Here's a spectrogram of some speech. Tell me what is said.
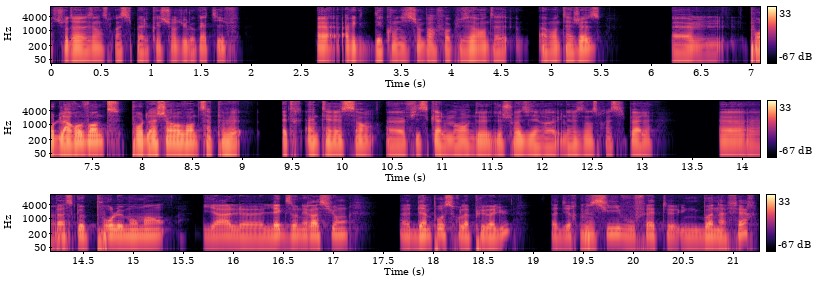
sur des résidences principales que sur du locatif, euh, avec des conditions parfois plus avanta- avantageuses. Euh, pour de la revente, pour de l'achat-revente, ça peut être intéressant euh, fiscalement de, de choisir une résidence principale. Parce que pour le moment, il y a le- l'exonération euh, d'impôt sur la plus-value. C'est-à-dire que Bien si vous faites une bonne affaire,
